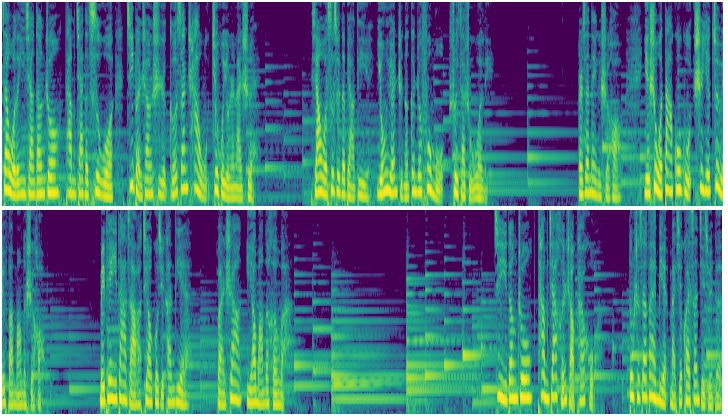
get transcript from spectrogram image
在我的印象当中，他们家的次卧基本上是隔三差五就会有人来睡。小我四岁的表弟永远只能跟着父母睡在主卧里。而在那个时候，也是我大姑姑事业最为繁忙的时候，每天一大早就要过去看店，晚上也要忙得很晚。记忆当中，他们家很少开火，都是在外面买些快餐解决的，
